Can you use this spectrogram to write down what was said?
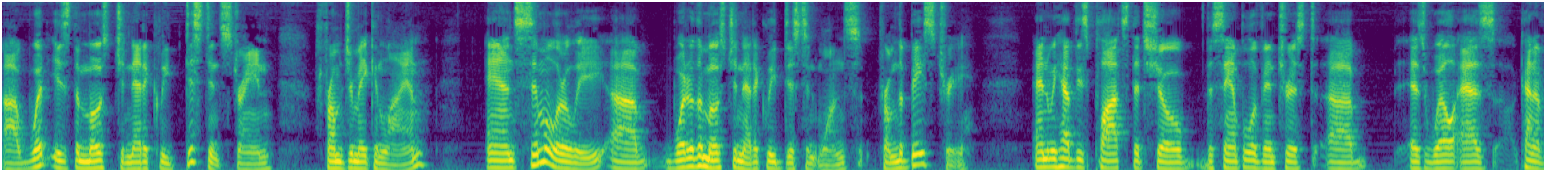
uh, what is the most genetically distant strain from Jamaican lion and similarly, uh, what are the most genetically distant ones from the base tree? And we have these plots that show the sample of interest uh, as well as kind of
